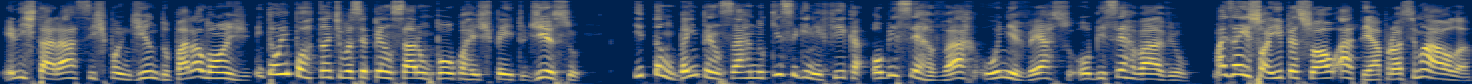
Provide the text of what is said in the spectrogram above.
ele estará se expandindo para longe. Então, é importante você pensar um pouco a respeito disso e também pensar no que significa observar o universo observável. Mas é isso aí, pessoal. Até a próxima aula!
